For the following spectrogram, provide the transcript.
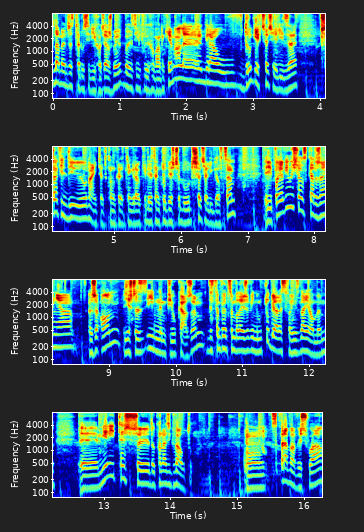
dla Manchesteru City chociażby, bo jest ich wychowankiem, ale grał w drugiej, w trzeciej lidze. W Sheffield United konkretnie grał, kiedy ten klub jeszcze był trzecioligowcem. Pojawiły się oskarżenia, że on jeszcze z innym piłkarzem, występującym bodajże w innym klubie, ale swoim znajomym, yy, mieli też yy, dokonać gwałtu. Sprawa wyszła,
